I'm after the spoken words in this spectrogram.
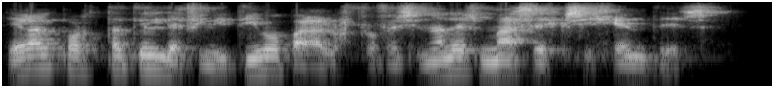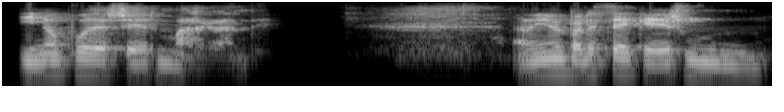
Llega el portátil definitivo para los profesionales más exigentes y no puede ser más grande. A mí me parece que es un,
